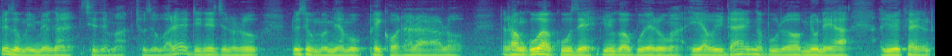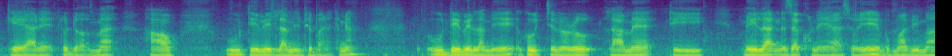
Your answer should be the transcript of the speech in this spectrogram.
တွေ့ဆုံမေးမြန်းခန်းအစီအစဉ်မှာကြိုဆိုပါရစေဒီနေ့ကျွန်တော်တို့တွေ့ဆုံမေးမြန်းမှုဖိတ်ခေါ်ထားတာတော့1990ရွေးကောက်ပွဲတုန်းက ARV တိုင်းငပူတော်မြို့နယ်ကအရွေးခံခဲ့ရတဲ့လွတ်တော်အမတ်ဟောင်းဦးဒေးဗစ်လမ်းမြင့်ဖြစ်ပါတယ်ခင်ဗျာဦးဒေးဗစ်လမ်းမြင့်အခုကျွန်တော်တို့လာမဲ့ဒီမေလ29ရက်ဆိုရင်ဗမာပြည်မှာ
